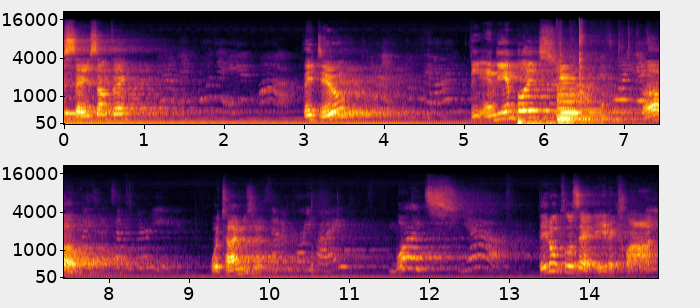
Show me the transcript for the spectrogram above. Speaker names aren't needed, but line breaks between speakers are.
say something? They do? The Indian place? Oh. What time is it? What? They don't close at 8 o'clock.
